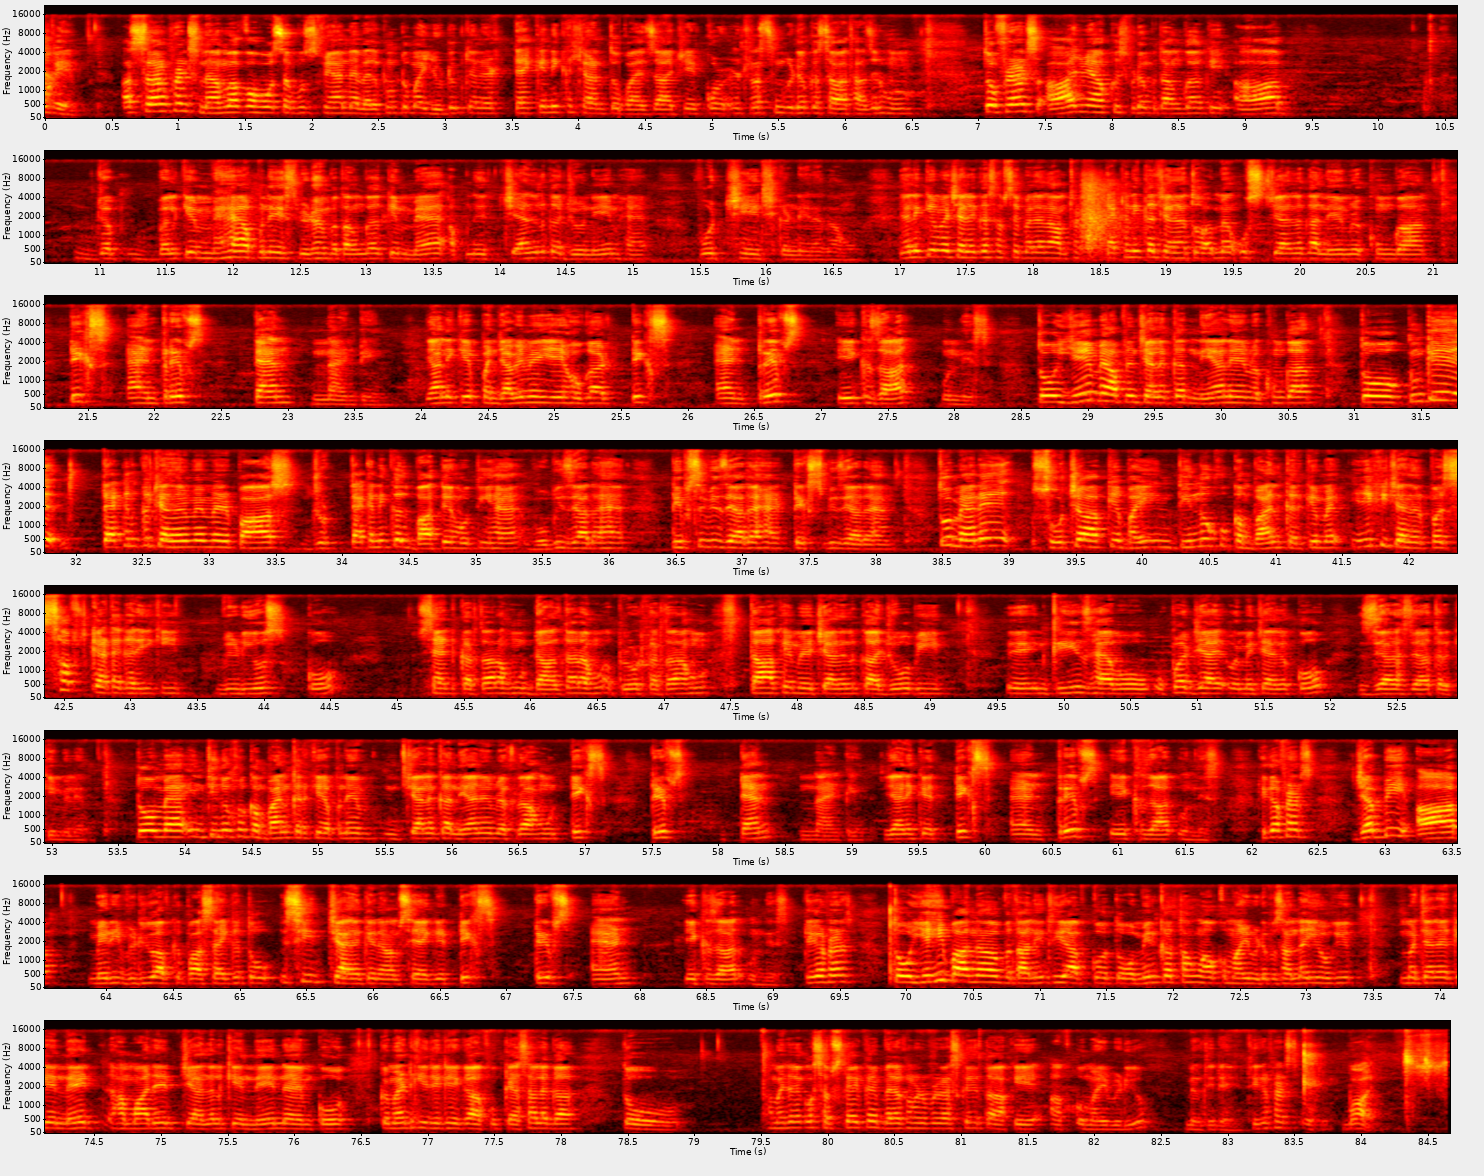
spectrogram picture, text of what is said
Okay अस्सलाम friends मैं हूँ host Abu Sufiyan welcome to my YouTube channel technical channel तो गाइस आज एक और इंटरेस्टिंग वीडियो के साथ हाजिर हूँ। तो फ्रेंड्स आज मैं आपको इस वीडियो में बताऊँगा कि आप जब, बल्कि मैं अपने इस वीडियो में बताऊँगा कि मैं अपने चैनल का जो नेम है, वो चेंज करने लगा हूँ। यानी कि मेरे चैनल का सबसे पहले नाम था टेक्निकल चैनल तो अब मैं उस चैनल का नेम रखूँगा ticks and trips ten nineteen यानी कि पंजाबी में ये होगा टिक्स एंड ट्रिप्स एक हज़ार उन्नीस। तो ये मैं अपने चैनल का नया नेम रखूँगा। तो क्योंकि टेक्निकल चैनल में मेरे पास जो टेक्निकल बातें होती हैं, वो भी ज़्यादा हैं टिप्स भी ज़्यादा हैं टिक्स भी ज़्यादा हैं। तो मैंने सोचा कि भाई इन तीनों को कंबाइन करके मैं एक ही चैनल पर सब कैटेगरी की वीडियोस को सेंड करता रहूँ, डालता रहूँ अपलोड करता रहूँ, ताकि मेरे चैनल का जो भी इंक्रीज़ है, वो ऊपर जाए और मेरे चैनल को ज़्यादा से ज़्यादा तरक्की मिले। तो मैं इन तीनों को कंबाइन करके अपने चैनल का नया नेम रख रहा हूँ टिक्स ट्रिप्स टेन, नाइनटीन, यानी कि टिक्स एंड ट्रिप्स एक हज़ार उन्नीस। ठीक है फ्रेंड्स, जब भी आप मेरी वीडियो आपके पास आएगी तो इसी चैनल के नाम से आएगी टिक्स, ट्रिप्स एंड एक हज़ार उन्नीस। ठीक है फ्रेंड्स तो यही बात मैं बतानी थी आपको तो उम्मीद करता हूँ आपको हमारी वीडियो पसंद आई होगी। मैं चैनल के नए, हमारे चैनल के नए नेम को कमेंट कीजिएगा आपको कैसा लगा। तो हमारे चैनल को सब्सक्राइब करें, बेल कमेंट प्रेस करें ताकि आपको हमारी वीडियो मिलती रहे। ठीक है फ्रेंड्स, ओके, बाय।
